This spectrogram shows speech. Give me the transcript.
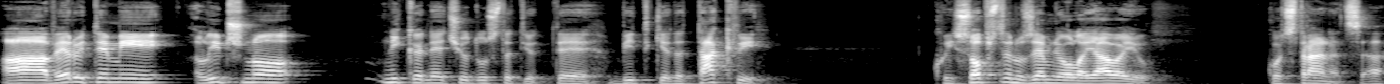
A verujte mi, lično nikad neću odustati od te bitke da takvi koji sobstvenu zemlju olajavaju kod stranaca,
